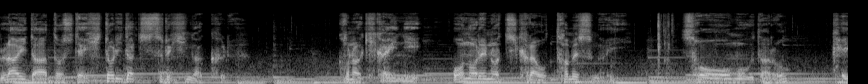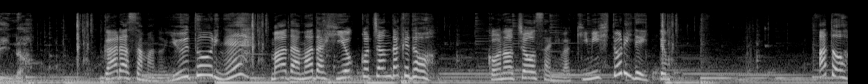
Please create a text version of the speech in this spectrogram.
ライダーとして独り立ちする日が来るこの機会に己の力を試すがいい。そう思うだろケイナ。ガラ様の言う通りね。まだまだひよっこちゃんだけどこの調査には君一人で行っても。あと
